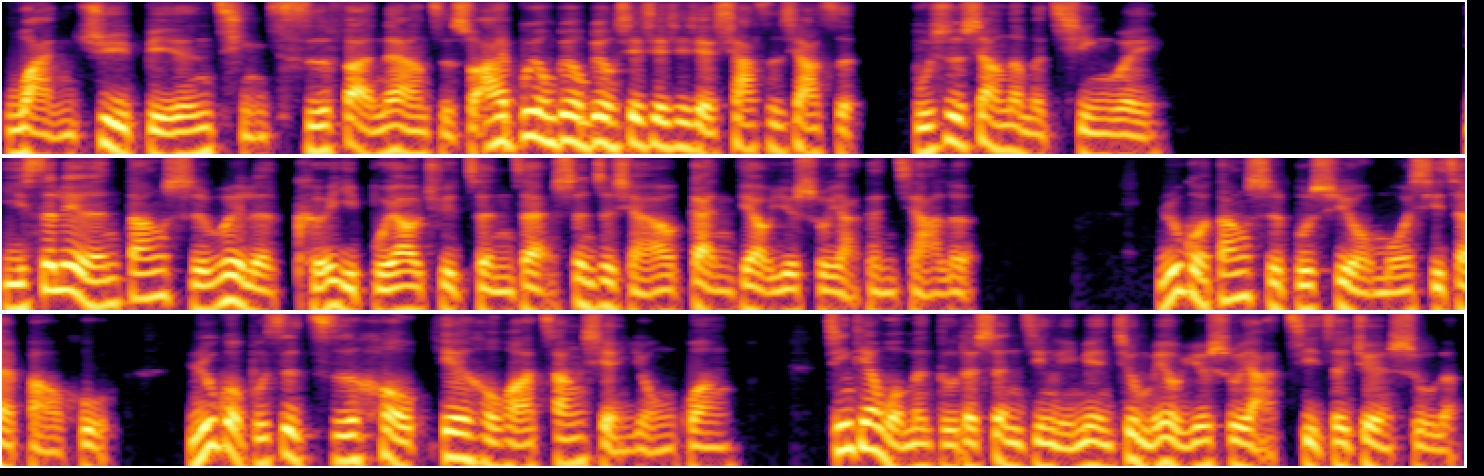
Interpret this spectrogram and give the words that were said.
婉拒别人请吃饭那样子说，哎，不用不用不用，谢谢谢谢，下次下次，不是像那么轻微。以色列人当时为了可以不要去征战，甚至想要干掉约书亚跟加勒。如果当时不是有摩西在保护，如果不是之后耶和华彰显荣光。今天我们读的圣经里面就没有约书亚记这卷书了。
